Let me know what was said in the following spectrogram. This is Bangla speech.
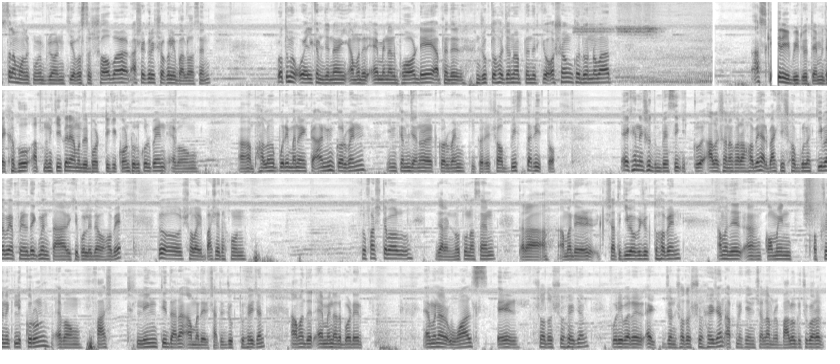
আসসালামু আলাইকুম এভরিওয়ান, কী অবস্থা সবার? আশা করি সকলেই ভালো আছেন। প্রথমে ওয়েলকাম জানাই আমাদের এম এন আর ভর্ডে আপনাদের যুক্ত হওয়ার জন্য আপনাদেরকে অসংখ্য ধন্যবাদ। আজকের এই ভিডিওতে আমি দেখাবো আপনারা কী করে আমাদের বটটিকে কন্ট্রোল করবেন এবং ভালো পরিমাণে একটা আর্নিং করবেন ইনকাম জেনারেট করবেন, কী করে সব বিস্তারিত। এখানে শুধু বেসিক একটু আলোচনা করা হবে আর বাকি সবগুলো কীভাবে আপনারা দেখবেন তা আর কি বলে দেওয়া হবে। তো সবাই পাশে থাকুন। তো ফার্স্ট অফ অল যারা নতুন আছেন, তারা আমাদের সাথে কীভাবে যুক্ত হবেন, আমাদের কমেন্ট অপশনে ক্লিক করুন এবং ফার্স্ট লিঙ্কটি দ্বারা আমাদের সাথে যুক্ত হয়ে যান। আমাদের এমএনআর বোর্ডের এমএনআর ওয়ার্লস এর সদস্য হয়ে যান, পরিবারের একজন সদস্য হয়ে যান। আপনাকে ইনশাল্লাহ আমরা ভালো কিছু করার,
